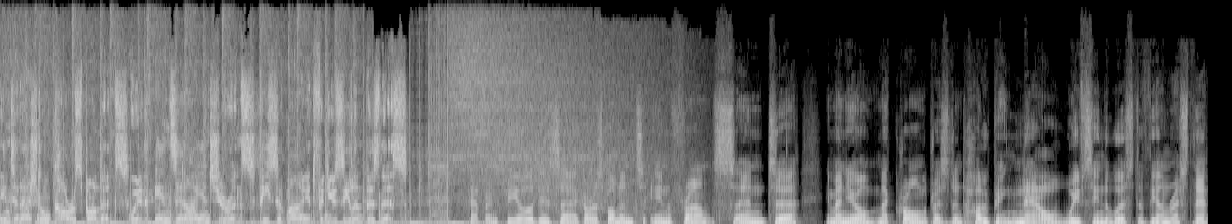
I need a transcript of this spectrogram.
international correspondence with NZI Insurance. Peace of mind for New Zealand business. Catherine Field is our correspondent in France, and uh, Emmanuel Macron, the president, hoping now we've seen the worst of the unrest there.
